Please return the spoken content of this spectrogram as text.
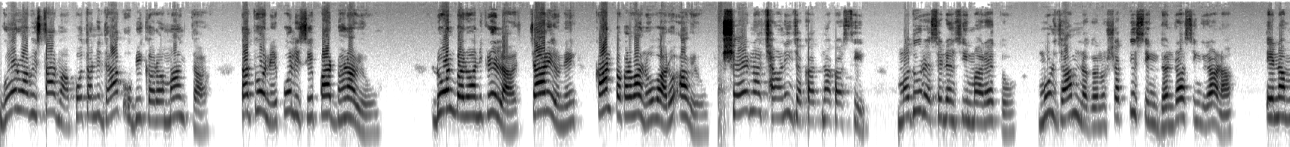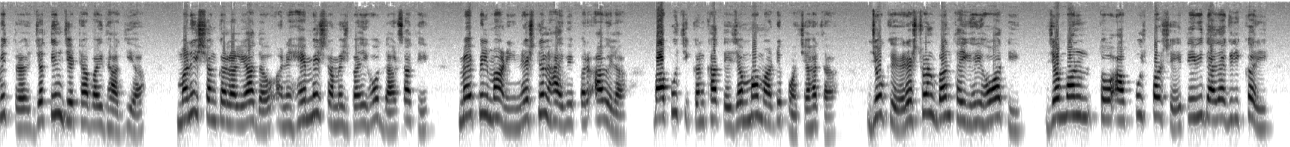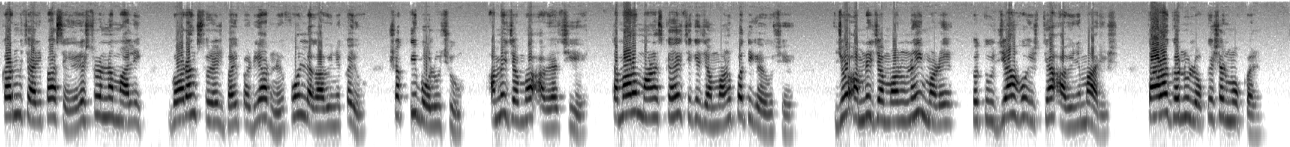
ગોરવા વિસ્તારમાં પોતાની ધાક ઊભી કરવા માંગતા તત્વોને પોલીસે પાઠ ભણાવ્યો. ડોન બનવા નીકળેલા ચારેયને કાન પકડવાનો વારો આવ્યો. શહેરના છાણી જકાતનાકા સ્થિત મધુ રેસિડેન્સીમાં રહેતો મૂળ જામનગરનો શક્તિસિંહ ધનરાજસિંહ રાણા, તેના મિત્ર જતીન જેઠાભાઈ ધાગિયા, મનીષ શંકરલાલ યાદવ અને હેમેશ રમેશભાઈ હોદ્દાર સાથે મહેફિલ માણી નેશનલ હાઈવે પર આવેલા બાપુ ચિકન ખાતે જમવા માટે પહોંચ્યા હતા. જો કે રેસ્ટોરન્ટ બંધ થઈ ગઈ હોવાથી જમવાનું તો આપવું જ પડશે તેવી દાદાગીરી કરી કર્મચારી પાસે રેસ્ટોરન્ટના માલિક ગૌરાંગ સુરેશભાઈ પડિયારને ફોન લગાવીને કહ્યું, શક્તિ બોલું છું, અમે જમવા આવ્યા છીએ. તમારો માણસ કહે છે કે જમવાનું પતી ગયું છે. જો અમને જમવાનું નહીં મળે, તો તું જ્યાં હોઈશ ત્યાં આવીને મારીશ. તારા ઘરનું લોકેશન મોકલ.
